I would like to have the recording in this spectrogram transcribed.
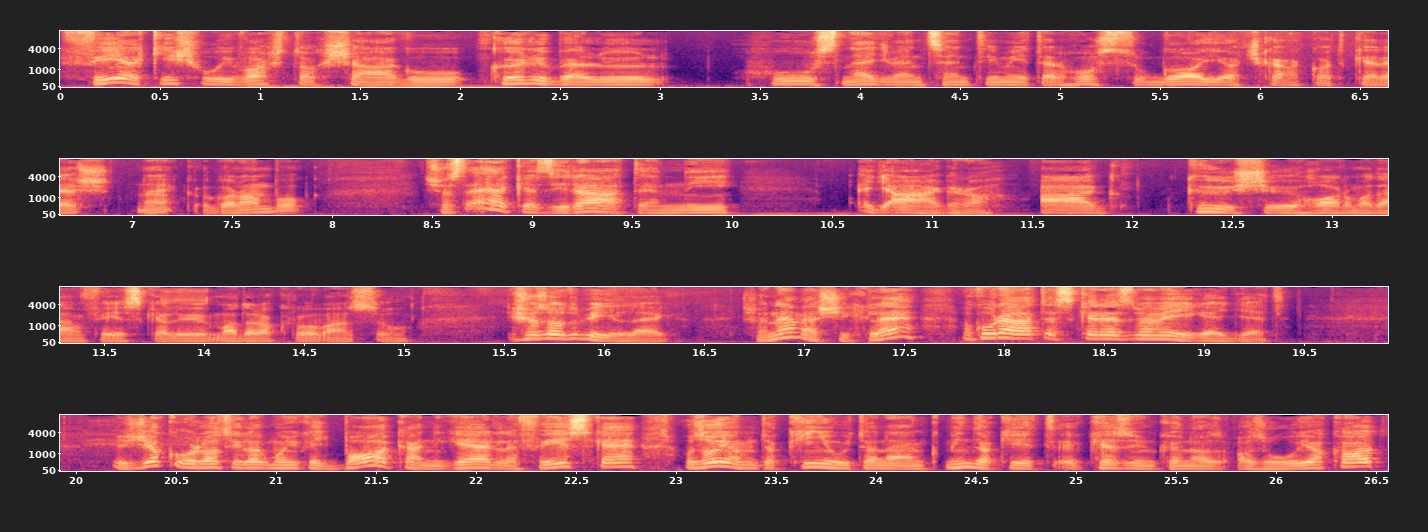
fél kisúj vastagságú, körülbelül 20-40 cm hosszú galjacskákat keresnek a galambok, és azt elkezdi rátenni egy ágra, ág külső harmadán fészkelő madarakról van szó. És az ott billeg. És ha nem esik le, akkor rátesz keresztbe még egyet. És gyakorlatilag mondjuk egy balkáni gerle fészke az olyan, mint a kinyújtanánk mind a két kezünkön az, az ójakat,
